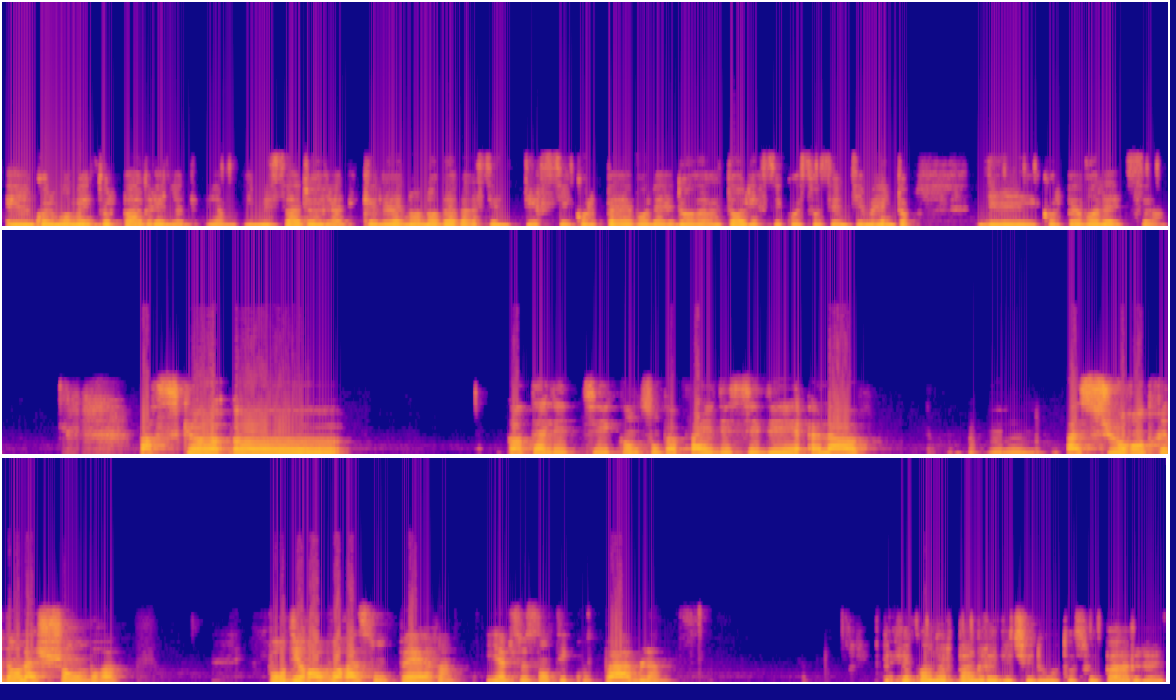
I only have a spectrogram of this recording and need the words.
E in quel momento il padre, gli ha- il messaggio era che lei non doveva sentirsi colpevole, doveva togliersi questo sentimento di colpevolezza. parce que euh, quand elle était, quand son papa est décédé, elle a hum, pas su rentrer dans la chambre pour dire au revoir à son père et elle se sentait coupable. Perché quando il padre deceduto, suo padre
